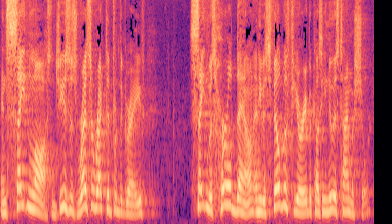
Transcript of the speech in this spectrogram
and Satan lost, and Jesus resurrected from the grave, Satan was hurled down and he was filled with fury because he knew his time was short.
